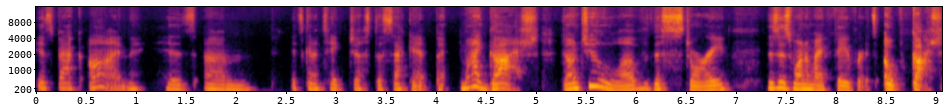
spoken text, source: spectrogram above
is back on. His um, it's going to take just a second, but my gosh, don't you love this story? This is one of my favorites. Oh gosh,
